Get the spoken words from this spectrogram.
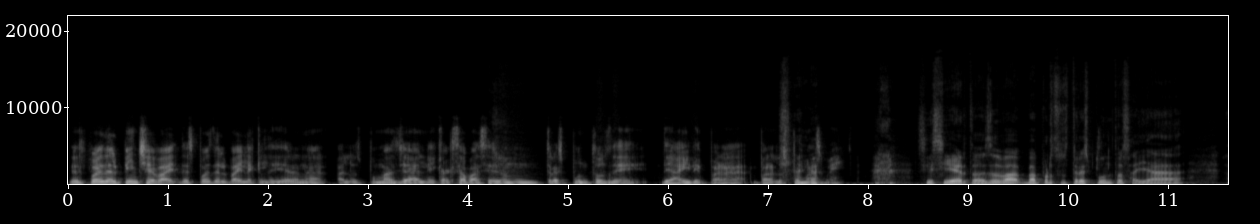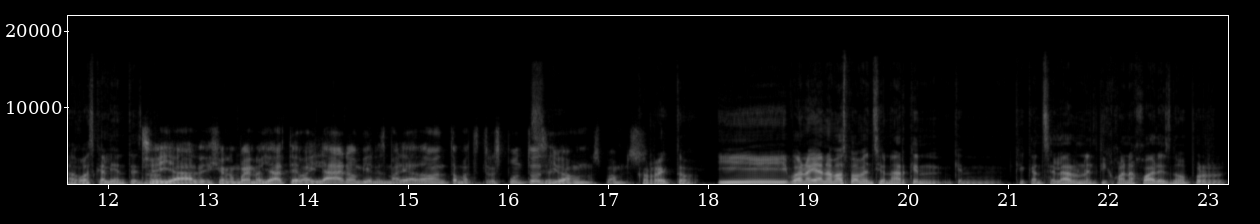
Después del pinche baile, después del baile que le dieron a, a los Pumas, ya el Necaxa va a ser un tres puntos de, de aire para, para los Pumas, güey. Sí, cierto. Eso va, va por sus tres puntos allá a Aguascalientes, ¿no? Sí, ya le dijeron, bueno, ya te bailaron, vienes mareadón, tómate tres puntos Sí. y vámonos, vámonos. Correcto. Y bueno, ya nada más para mencionar que, que, que cancelaron el Tijuana Juárez, ¿no? Por,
